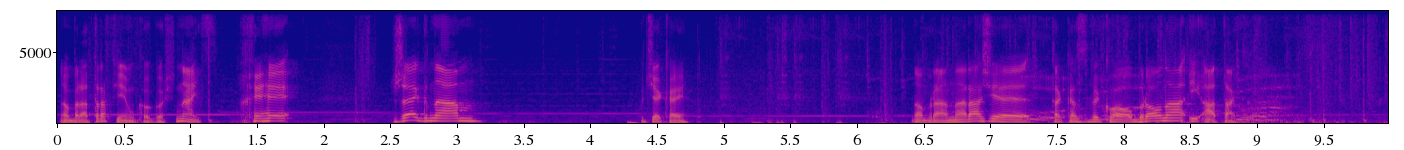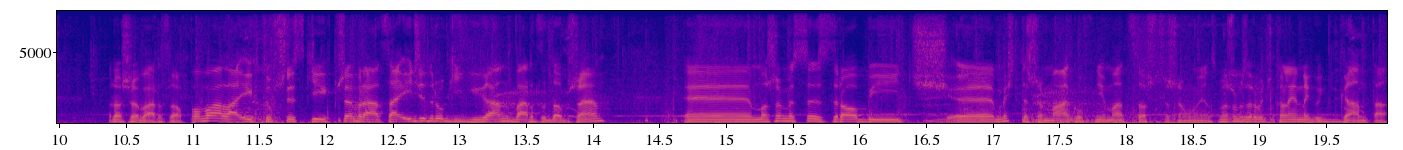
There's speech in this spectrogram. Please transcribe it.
Dobra, trafiłem kogoś. Nice. Hehe. Żegnam. Uciekaj. Dobra, na razie taka zwykła obrona i atak. Proszę bardzo. Powala ich tu wszystkich, przewraca. Idzie drugi gigant, bardzo dobrze. E, możemy sobie zrobić... e, myślę, że magów nie ma co, szczerze mówiąc. Możemy zrobić kolejnego giganta.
